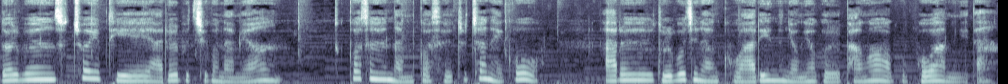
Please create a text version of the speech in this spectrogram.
넓은 수초잎 뒤에 알을 붙이고 나면 수컷은 암컷을 쫓아내고 알을 돌보진 않고 알이 있는 영역을 방어하고 보호합니다.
